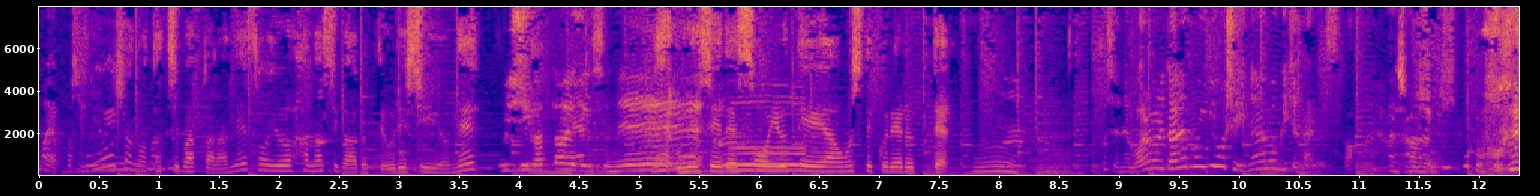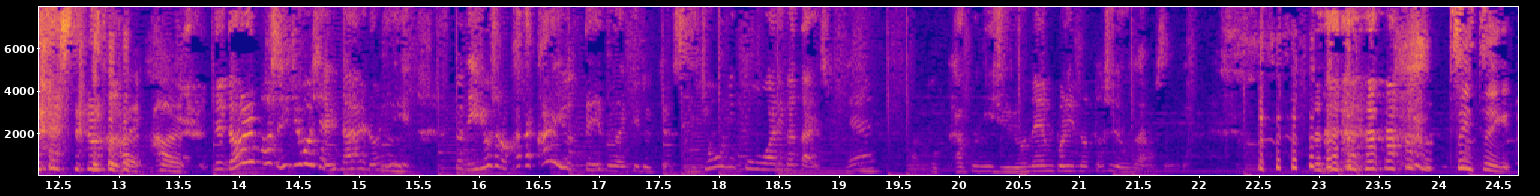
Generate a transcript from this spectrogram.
まあやっぱ。利用者の立場からね、そういう話があるって嬉しいよね。ありがたいですね。ね、嬉しいです。そういう手提案をしてくれるって。ううんん。そしてね、我々誰も医療者いないわけじゃないですか。はいそういうことをお願いしてるので。はい。はい。で、誰も医療者いないのに、だって医療者の方から言っていただけるって非常にこうありがたいですよね。あと124年ぶりの年でございますんで。ついつい、こ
